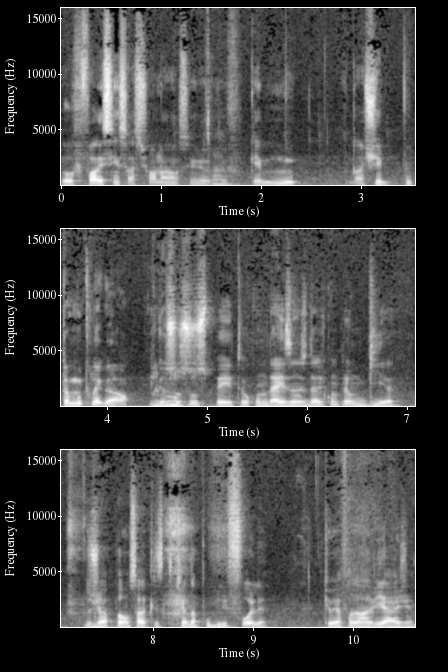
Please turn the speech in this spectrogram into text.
eu falei sensacional, assim, eu, Ah. eu fiquei muito, achei, puta, muito legal. É eu bom. sou suspeito. Eu com 10 anos de idade comprei um guia do Japão, sabe aqueles que tinha da Publifolha? Que eu ia fazer uma viagem.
